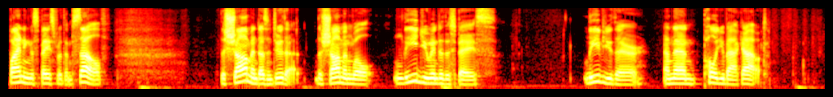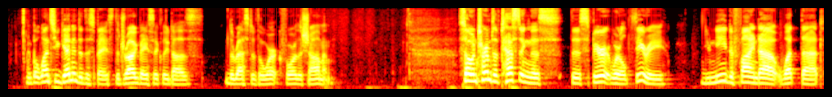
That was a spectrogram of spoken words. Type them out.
finding the space for themselves the shaman doesn't do that the shaman will lead you into the space leave you there, and then pull you back out. But once you get into the space, the drug basically does the rest of the work for the shaman. So, in terms of testing this, this spirit world theory, you need to find out what that,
